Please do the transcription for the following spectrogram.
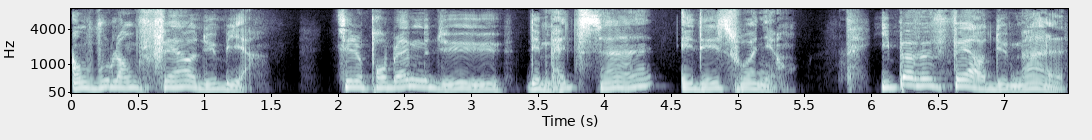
en voulant faire du bien. C'est le problème du, des médecins et des soignants. Ils peuvent faire du mal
